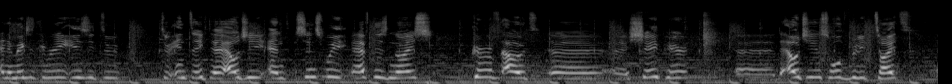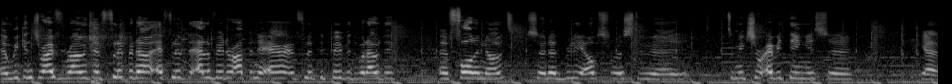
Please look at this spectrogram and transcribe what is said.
and it makes it really easy to, to intake the algae. And since we have this nice curved out uh, uh, shape here, uh, the algae is held really tight. And we can drive around and flip it out, and flip the elevator up in the air and flip the pivot without it uh, falling out. So that really helps for us to, uh, to make sure everything is uh, yeah,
